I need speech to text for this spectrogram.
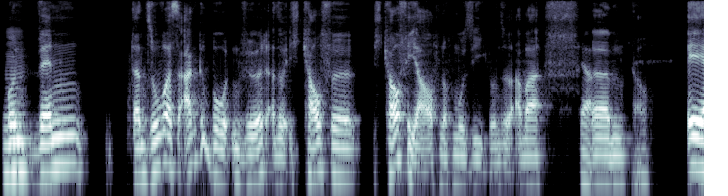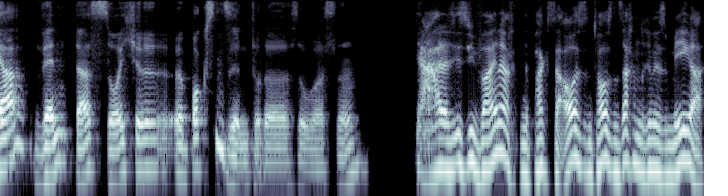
mhm. und wenn dann sowas angeboten wird, also ich kaufe, ich kaufe ja auch noch Musik und so, aber ja, ähm, eher, wenn das solche äh, Boxen sind oder sowas, ne? Ja, das ist wie Weihnachten. Da packst du aus, sind tausend Sachen drin, ist mega.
